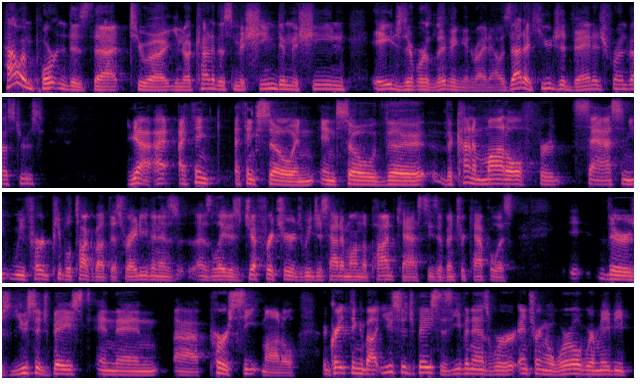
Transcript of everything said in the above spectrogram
How important is that to a, you know, kind of this machine to machine age that we're living in right now? Is that a huge advantage for investors? Yeah, I, I, think I think so, and and so the the kind of model for SaaS, and we've heard people talk about this, right? Even as as late as Jeff Richards, we just had him on the podcast. He's a venture capitalist there's usage based and then uh, per seat model. A great thing about usage based is even as we're entering a world where maybe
